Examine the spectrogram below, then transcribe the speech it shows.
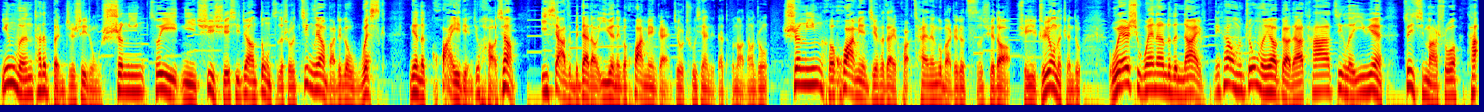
英文它的本质是一种声音，所以你去学习这样动词的时候，尽量把这个 whisk 念得快一点，就好像。一下子被带到医院，那个画面感就出现你的头脑当中，声音和画面结合在一块儿，才能够把这个词学到学以致用的程度。Where she went under the knife，你看我们中文要表达她进了医院，最起码说她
